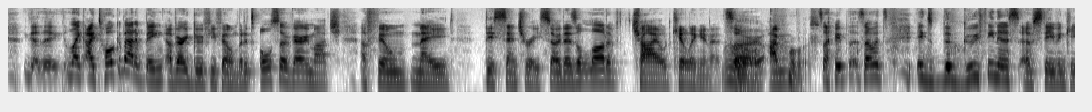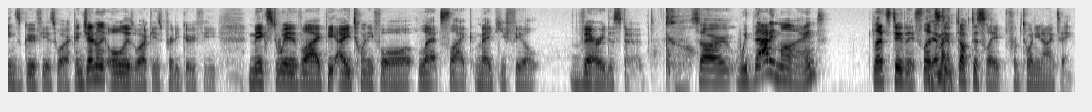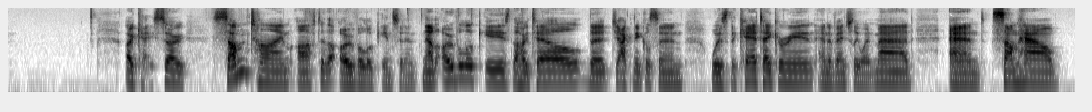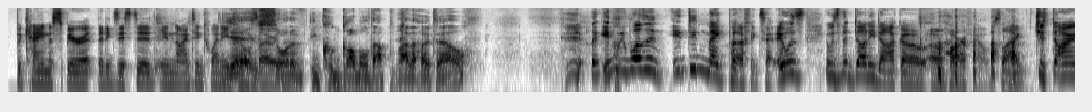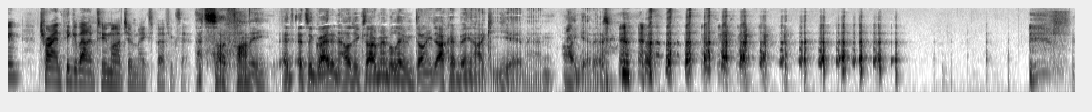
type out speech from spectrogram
Like I talk about it being a very goofy film, but it's also very much a film made this century. So there's a lot of child killing in it. So Oh, I'm so so it's it's the goofiness of Stephen King's goofiest work, and generally all his work is pretty goofy, mixed with like the A24 let's like make you feel very disturbed. Cool. So with that in mind, let's do this. Let's Yeah, do. Doctor Sleep from 2019. Okay, so sometime after the Overlook incident. Now, the Overlook is the hotel that Jack Nicholson was the caretaker in and eventually went mad and somehow became a spirit that existed in 1920 Yeah, but also sort of gobbled up by the hotel. Look, it, it wasn't. It didn't make perfect sense. It was. It was the Donnie Darko of horror films. Like, just don't try and think about it too much, and it makes perfect sense. That's so funny. It, it's a great analogy because I remember leaving Donnie Darko being like, "Yeah, man, I get it."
